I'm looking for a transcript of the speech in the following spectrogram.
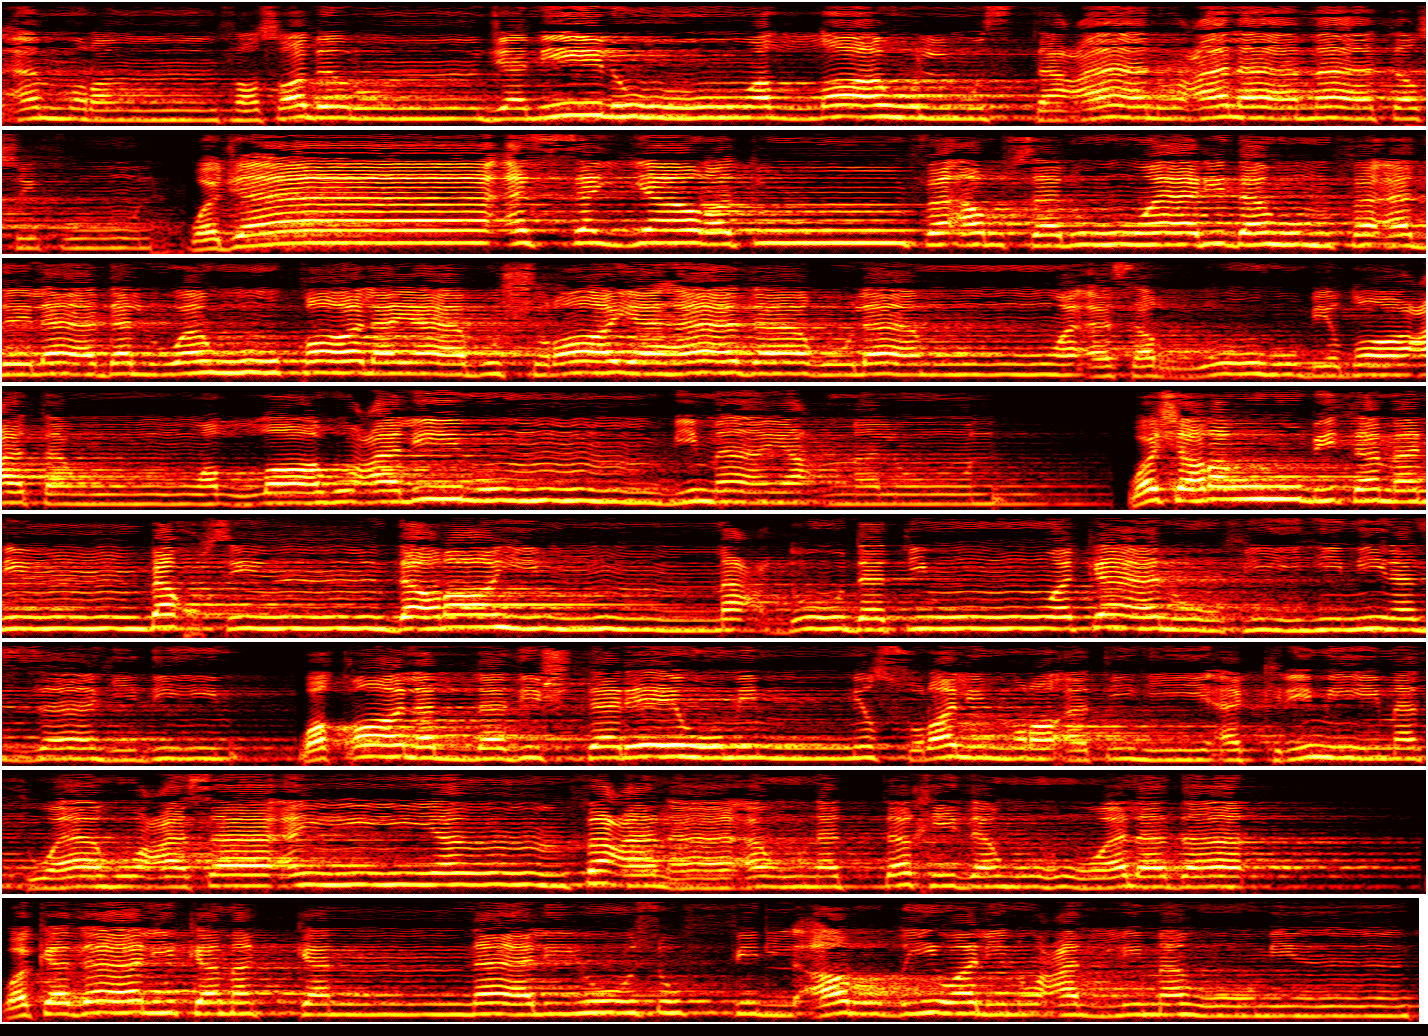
أمرا فصبر جميل والله المستعان على ما تصفون. وجاء السيارة فأرسلوا واردهم فأدلى دلوه قال يا بشراي هذا غلام وأسروه بضاعة والله عليم بما يعملون. وشروه بثمن بخس دراهم معدودة وكانوا فيه من الزاهدين. وقال الذي اشتريه من مصر لامرأته أكرمي مثواه عسى أن ينفعنا أو نتخذه ولدا. وكذلك مكنا ليوسف في الأرض ولنعلمه من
